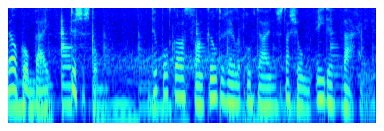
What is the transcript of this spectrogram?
Welkom bij Tussenstop, de podcast van culturele proeftuin Station Ede-Wageningen.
